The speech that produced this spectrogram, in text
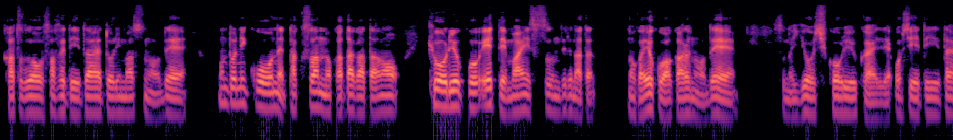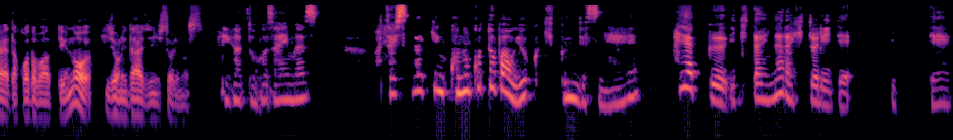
活動をさせていただいておりますので、本当にこうね、たくさんの方々の協力を得て前に進んでいるなのがよくわかるので、その異業種交流会で教えていただいた言葉っていうのを非常に大事にしております。ありがとうございます。私最近この言葉をよく聞くんですね。早く行きたいなら一人で行って、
